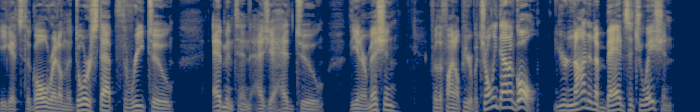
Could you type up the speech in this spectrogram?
He gets the goal right on the doorstep, 3 2 Edmonton as you head to the intermission for the final period. But you're only down a goal. You're not in a bad situation,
